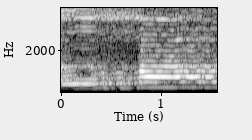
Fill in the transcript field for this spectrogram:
الله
